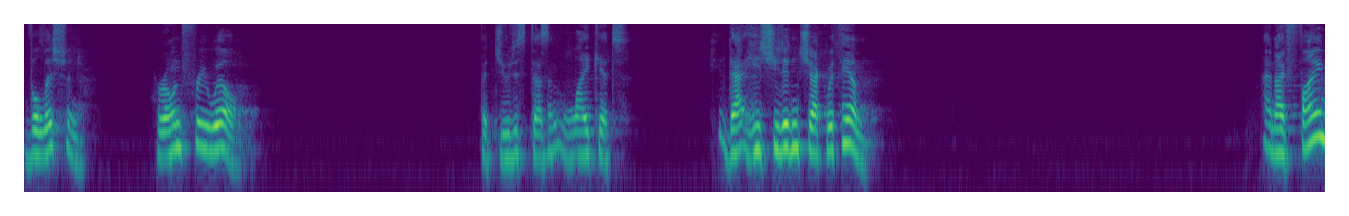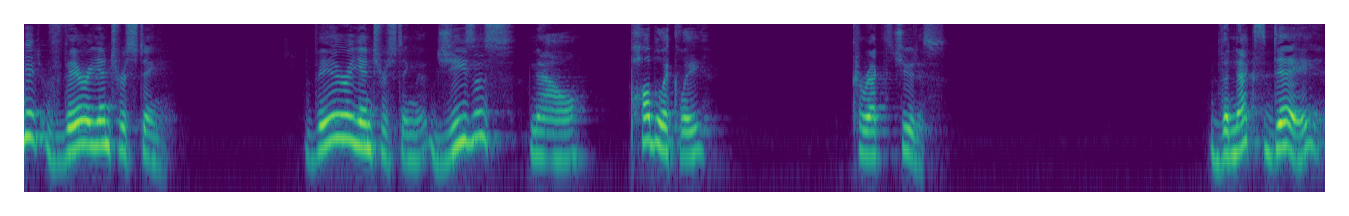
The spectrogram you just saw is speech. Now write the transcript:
volition, her own free will. But Judas doesn't like it. That he, she didn't check with him. And I find it very interesting, very interesting that Jesus now publicly corrects Judas. The next day,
